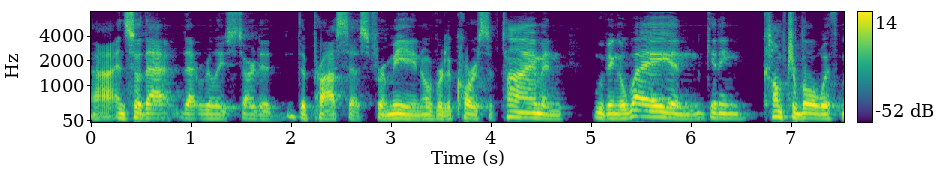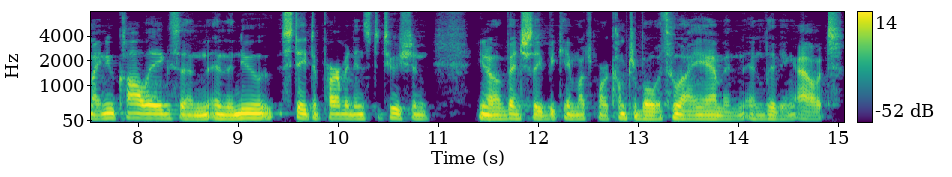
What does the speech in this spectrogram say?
Uh, and so that that really started the process for me. And over the course of time and moving away and getting comfortable with my new colleagues and, and the new State Department institution, you know, eventually became much more comfortable with who I am and, and living out.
